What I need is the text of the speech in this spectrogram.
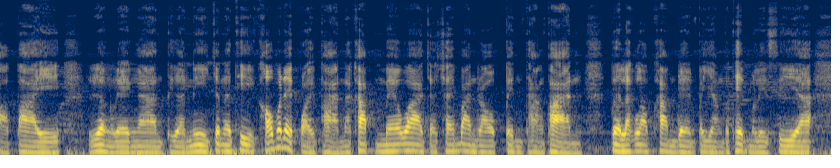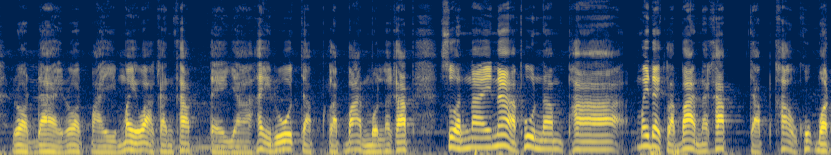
ต่อไป เรื่องแรงงานเถื่อนนี่เจ้าหน้าที่เขาไม่ได้ปล่อยผ่านนะครับแม้ว่าจะใช้บ้านเราเป็นทางผ่าน เพื่อลักลอบข้ามแดนไปยังประเทศมาเลเซีย รอดได้รอดไปไม่ว่ากันครับ แต่อย่าให้รู้จับกลับบ้านหมดแล้วครับ ส่วนนายหน้าผู้นำพาไม่ได้กลับบ้านนะครับ จับเข้าคุกหมด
